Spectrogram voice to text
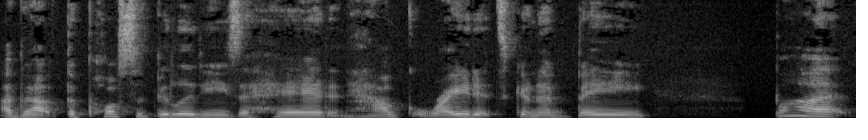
about the possibilities ahead and how great it's going to be but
